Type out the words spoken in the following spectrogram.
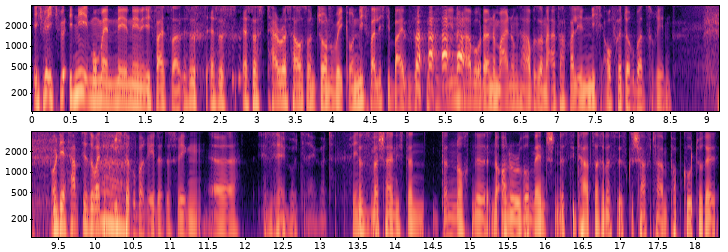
ich, will- ich, will- nee, Moment, nee, nee, nee, ich weiß was. Es ist, es ist, es ist Terrace House und John Wick. Und nicht, weil ich die beiden Sachen gesehen habe oder eine Meinung habe, sondern einfach, weil ihr nicht aufhört, darüber zu reden. Und jetzt habt ihr soweit, dass ich darüber rede. Deswegen. Äh, Sehr gut, sehr gut. find Das ich- ist wahrscheinlich dann, dann noch eine, eine Honorable Mention, ist die Tatsache, dass wir es geschafft haben, popkulturell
